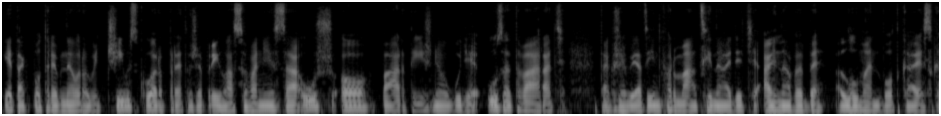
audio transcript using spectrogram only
je tak potrebné urobiť čím skôr, pretože prihlasovanie sa už o pár týždňov bude uzatvárať, takže viac informácií nájdete aj na webe lumen.sk.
